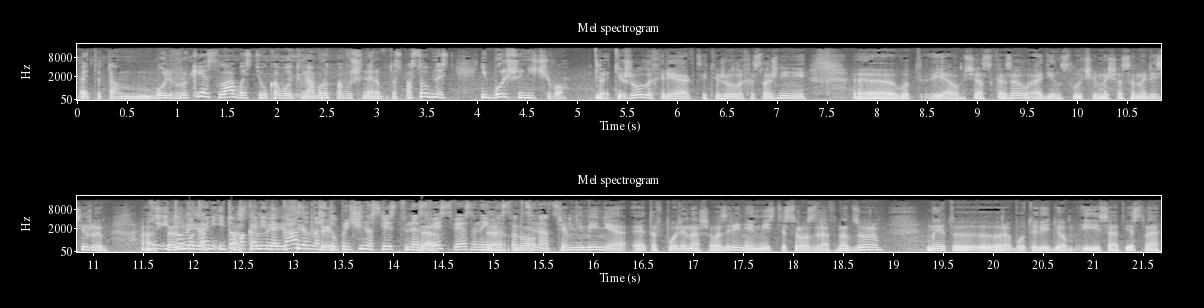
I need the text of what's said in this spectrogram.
это там боль в руке, слабость, у кого-то, наоборот, повышенная работоспособность и больше ничего. Да, тяжелых реакций, тяжелых осложнений. Э, вот я вам сейчас сказал, один случай мы сейчас анализируем. А ну, и то, пока, и то пока не доказано, эффекты, что причинно-следственная да, связь связана да, именно с вакцинацией. Но, тем не менее, это в поле нашего зрения. Вместе с Росздравнадзором мы эту работу ведем, и, соответственно,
